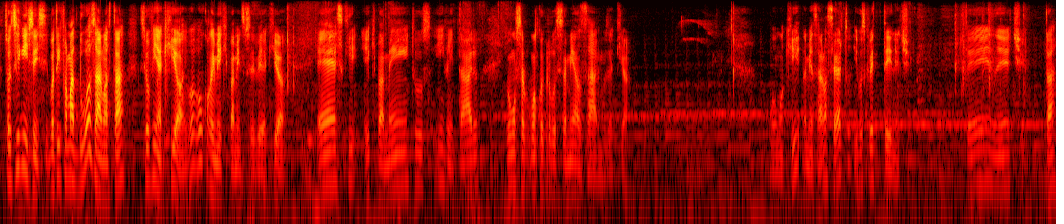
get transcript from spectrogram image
Só que é o seguinte, gente, vou ter que formar duas armas, tá? Se eu vim aqui, ó, vou, vou colocar meu equipamento pra você ver aqui, ó. ESC, equipamentos, inventário. Vou mostrar uma coisa pra vocês das minhas armas aqui, ó. Vamos aqui, nas minhas armas, certo? E vou escrever Tenet. Tenet, tá?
